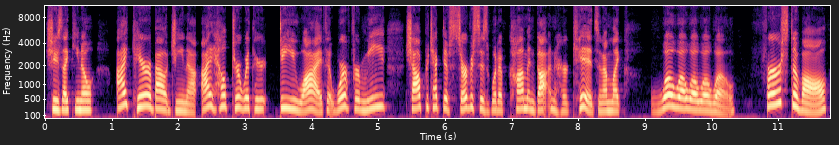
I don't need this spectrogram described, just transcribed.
She's like, you know, I care about Gina. I helped her with her DUI. If it weren't for me, Child Protective Services would have come and gotten her kids. And I'm like, whoa, whoa, whoa, whoa, whoa. First of all,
